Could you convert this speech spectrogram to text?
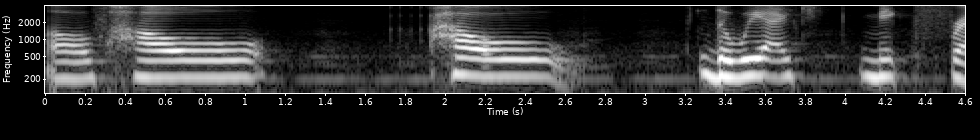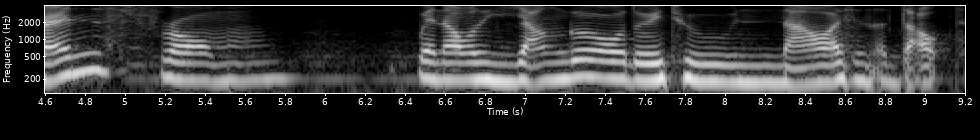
of how how the way I make friends from when I was younger all the way to now as an adult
